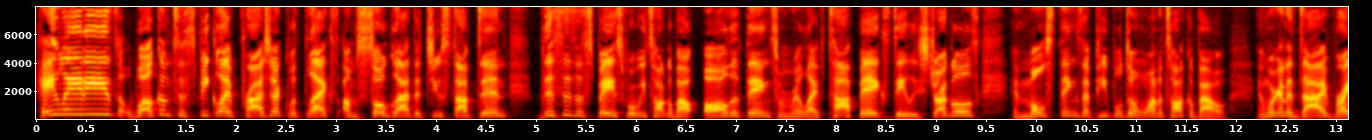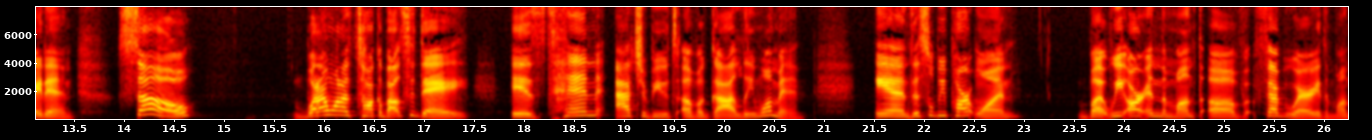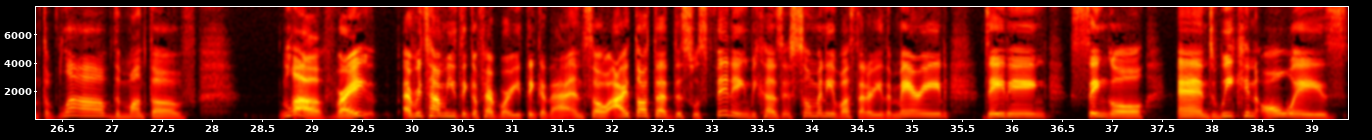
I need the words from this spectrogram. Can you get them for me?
Hey, ladies, welcome to Speak Life Project with Lex. I'm so glad that you stopped in. This is a space where we talk about all the things from real life topics, daily struggles, and most things that people don't want to talk about. And we're going to dive right in. So, what I want to talk about today is 10 attributes of a godly woman. And this will be part one, but we are in the month of February, the month of love, the month of love, right? Every time you think of February, you think of that. And so I thought that this was fitting because there's so many of us that are either married, dating, single, and we can always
